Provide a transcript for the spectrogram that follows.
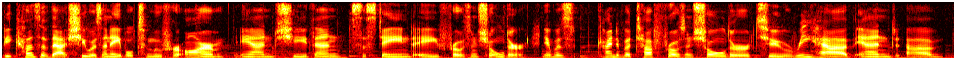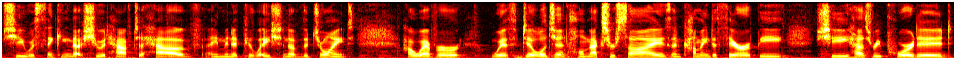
Because of that, she was unable to move her arm and she then sustained a frozen shoulder. It was kind of a tough frozen shoulder to rehab and uh, she was thinking that she would have to have a manipulation of the joint. However, with diligent home exercise and coming to therapy, she has reported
